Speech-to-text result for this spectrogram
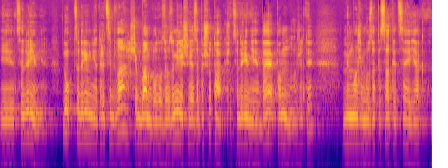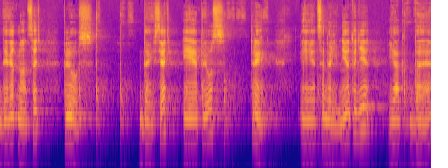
І це дорівнює. Ну, це дорівнює 32, щоб вам було зрозуміліше, я запишу так, що це дорівнює b помножити. Ми можемо записати це як 19 плюс 10 і плюс 3. І це дорівнює тоді, як b,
